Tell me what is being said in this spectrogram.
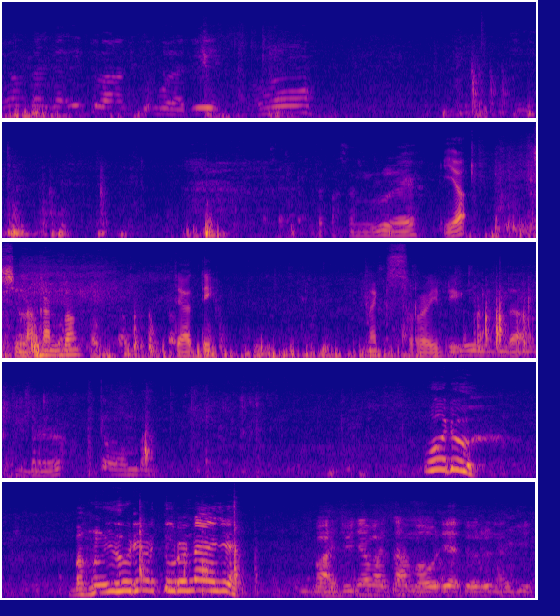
Ya kayak itu nanti tunggu lagi. Oh. Kita pasang dulu ya. Ya, silakan bang. Hati-hati. Next ready. Kita. Waduh. Bang Yuri turun aja. Bajunya masa mau dia turun lagi.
